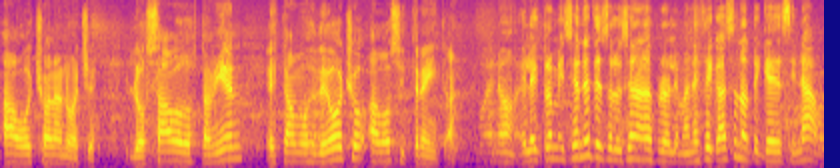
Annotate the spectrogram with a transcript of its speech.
a 8 a la noche. Los sábados también estamos de 8 a 2 y 30. Bueno, Electromisiones te soluciona los problemas, en este caso no te quedes sin agua.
